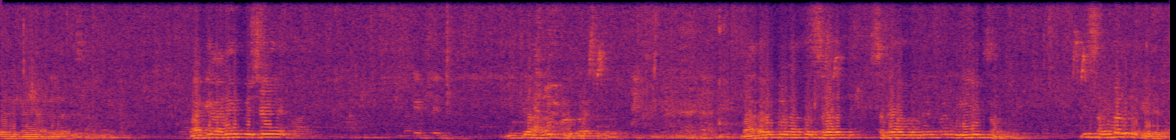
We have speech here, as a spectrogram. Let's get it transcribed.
या ठिकाणी आपल्याला मी सांगणार बाकी अनेक विषय मी ते अनेक होतात सगळं माझ्यावर पण आता सर सगळ्यामध्ये पण मी एक सांगतो. मी संकल्प केलेला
